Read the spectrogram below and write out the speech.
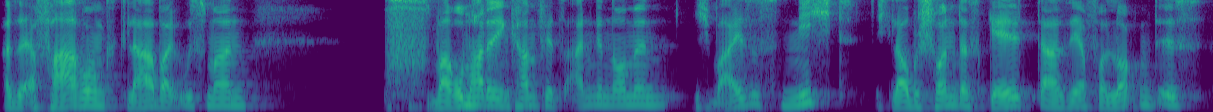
also Erfahrung, klar, bei Usman. Warum hat er den Kampf jetzt angenommen? Ich weiß es nicht. Ich glaube schon, dass Geld da sehr verlockend ist.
